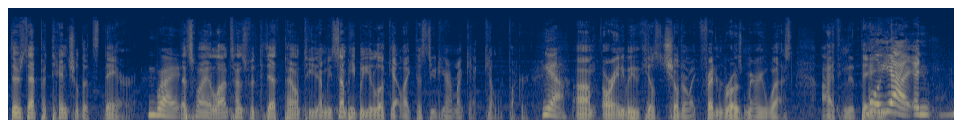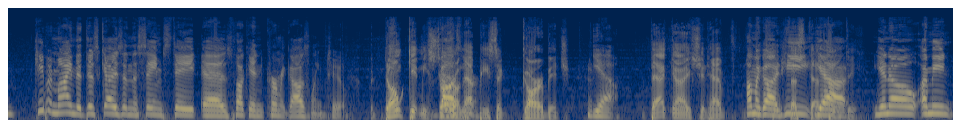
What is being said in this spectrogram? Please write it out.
there's that potential that's there. Right. That's why a lot of times for the death penalty, I mean, some people you look at like this dude here, I'm like, yeah, kill the fucker. yeah. Um, or anybody who kills children, like Fred and Rosemary West. I think that they. Well, yeah, and keep in mind that this guy's in the same state as fucking Kermit Gosling too. Don't get me started on Gosner. that piece of garbage. Yeah. That guy should have. Oh my God, he yeah. penalty. You know, I mean,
